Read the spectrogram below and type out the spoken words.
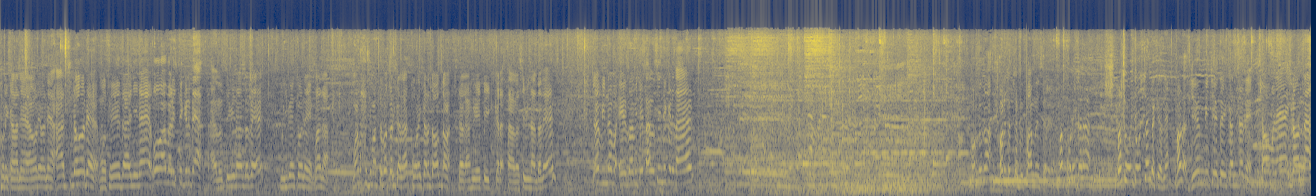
これからね俺はねあっちの方でもう盛大にね大暴れしてくれて楽しみなんだぜ。もうイベントはねまだまだ始まったばかりかな。これからどんどん人が増えていくから楽しみなんだぜ。じゃあみんなも映像見て楽しんでくれな。俺たちの物販ブースまあこれから場所を移動したんだけどね。まだ準備中という感じだね今日もねいろんな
